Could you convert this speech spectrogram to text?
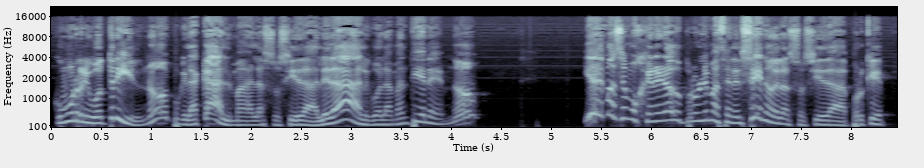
como un ribotril, ¿no? Porque la calma a la sociedad, le da algo, la mantiene, ¿no? Y además hemos generado problemas en el seno de la sociedad, porque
